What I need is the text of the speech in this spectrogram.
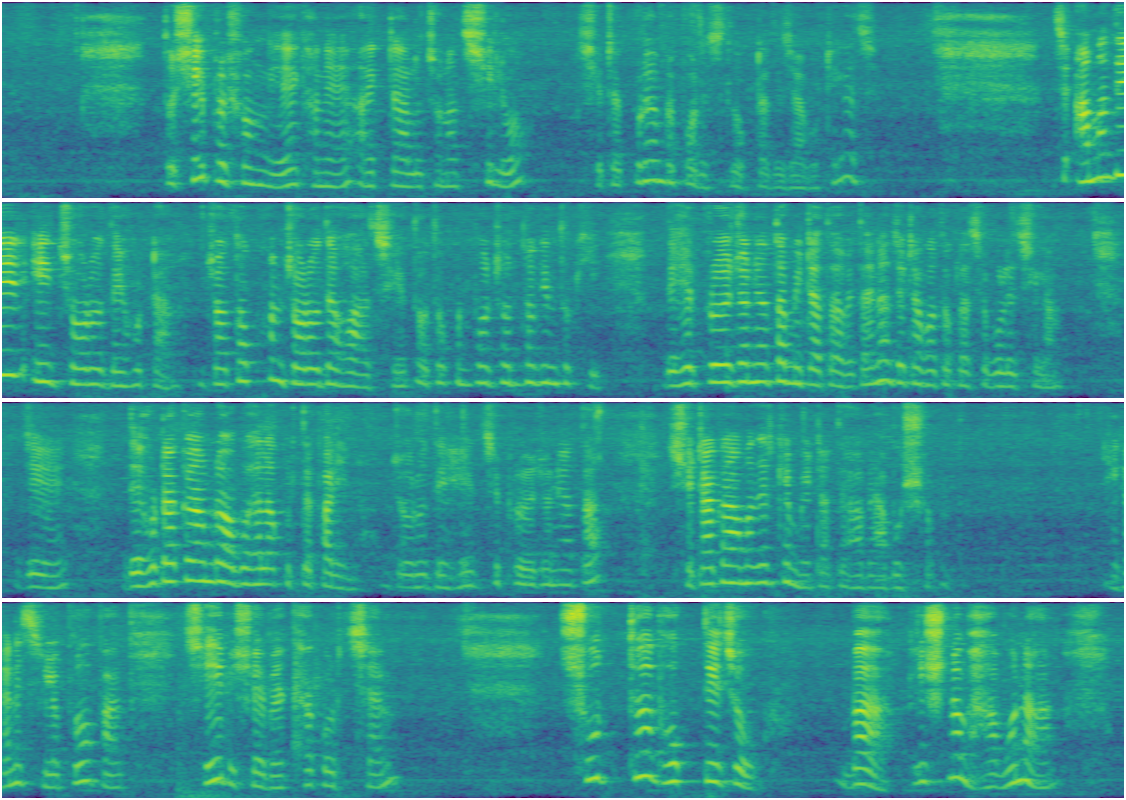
তো সেই প্রসঙ্গে এখানে আরেকটা আলোচনা ছিল, সেটা করে আমরা পরের শ্লোকটাতে যাব, ঠিক আছে? যে আমাদের এই জড় দেহটা যতক্ষণ জড় দেহ আছে, ততক্ষণ পর্যন্ত কিন্তু কি? দেহের প্রয়োজনীয়তা মেটাতে হবে, তাই না? যেটা গত ক্লাসে বলেছিলাম, যে দেহটাকে আমরা অবহেলা করতে পারি না। জড় দেহের যে প্রয়োজনীয়তা, সেটাকে আমাদেরকে মেটাতে হবে আবশ্যকতা। এখানে শ্রীলপ্রপাত সেই বিষয়ে ব্যাখ্যা করছেন, শুদ্ধ ভক্তিযোগ বা কৃষ্ণ ভাবনা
